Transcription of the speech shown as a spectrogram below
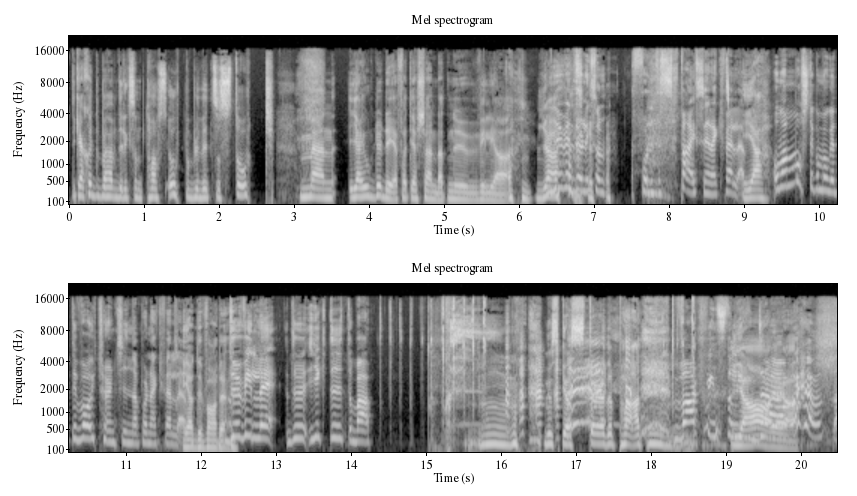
Det kanske inte behövde liksom tas upp och blivit så stort, men jag gjorde det för att jag kände att nu vill jag göra Nu vill du liksom få lite spice i den här kvällen. Ja. Och man måste komma ihåg att det var ju turn Tina på den här kvällen. Ja det var det. Du ville, du gick dit och bara Nu ska jag stir the pot. Mm. vart finns det Ja, lindröm ja, att hämta?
